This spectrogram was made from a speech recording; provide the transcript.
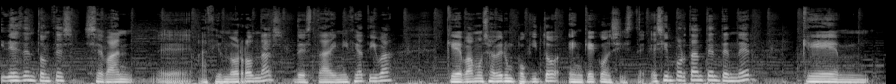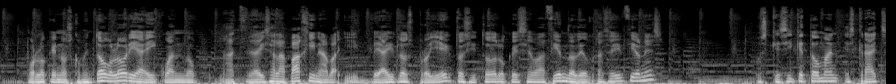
Y desde entonces se van eh, haciendo rondas de esta iniciativa que vamos a ver un poquito en qué consiste. Es importante entender que, mm, por lo que nos comentó Gloria, y cuando accedáis a la página y veáis los proyectos y todo lo que se va haciendo de otras ediciones, pues que sí que toman Scratch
